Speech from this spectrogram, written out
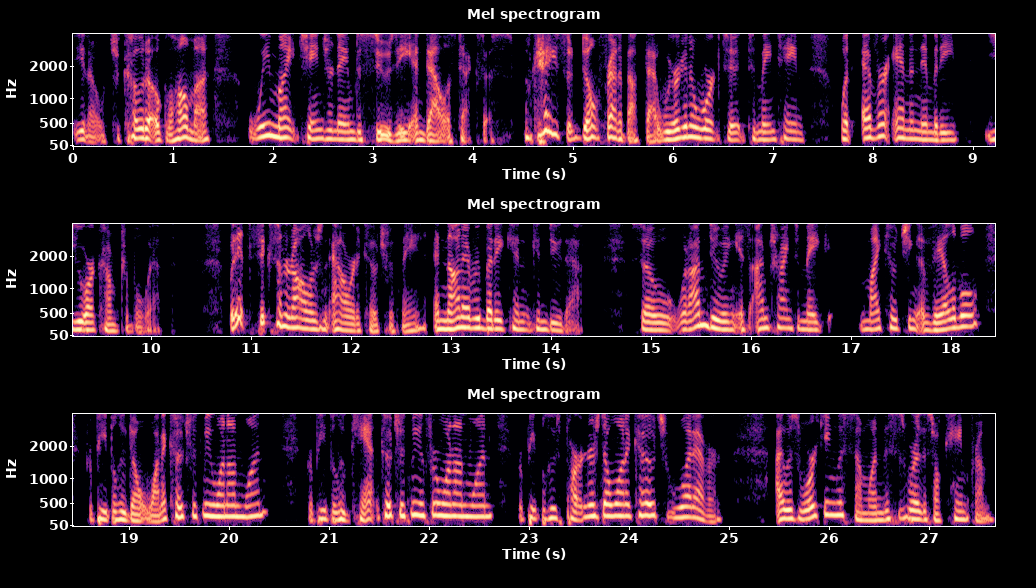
you know, Chakota, Oklahoma, we might change your name to Susie in Dallas, Texas. Okay, so don't fret about that. We're going to work to, to maintain whatever anonymity you are comfortable with. But it's $600 an hour to coach with me, and not everybody can, can do that. So what I'm doing is I'm trying to make my coaching available for people who don't want to coach with me one-on-one, -on -one, for people who can't coach with me for one-on-one, -on -one, for people whose partners don't want to coach, whatever. I was working with someone, this is where this all came from.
